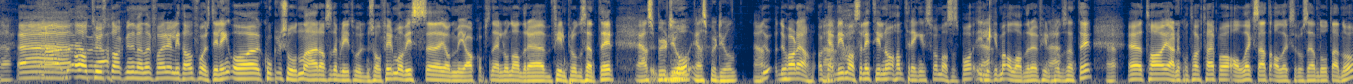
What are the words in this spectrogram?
Eh, og tusen takk, mine venner, for litt av en forestilling. Og konklusjonen er altså det blir Tordenskiold-film. Og hvis Jon M. Jacobsen eller noen andre filmprodusenter Jeg har spurt Jon. Jeg har spurt Jon. Ja. Du, du har det, ja? Ok, Ja. Vi maser litt til nå. Han trenger ikke mases på, i Ja. likhet med alle andre filmprodusenter. Ja. Eh, ta gjerne kontakt her på alex at alexrosen.no,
